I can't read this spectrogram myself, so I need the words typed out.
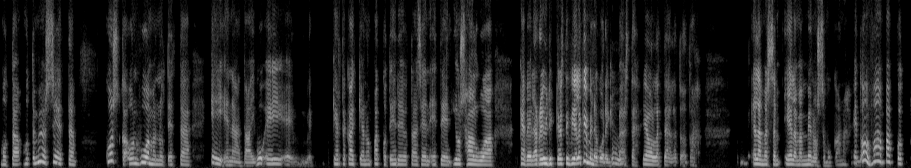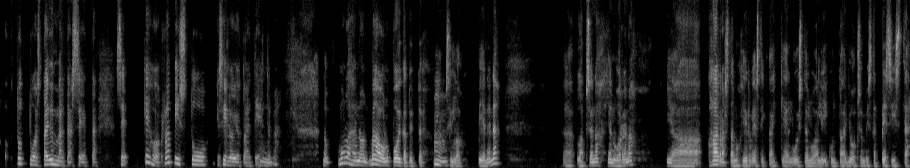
Mutta, mutta myös se, että koska on huomannut, että ei enää taivu, ei, ei kerta kaikkiaan on pakko tehdä jotain sen eteen, jos haluaa kävellä ryhdikkäästi vielä kymmenen vuodenkin Mm. päästä ja olla täällä tuota, elämässä, elämän menossa mukana. Et on vaan pakko tottua tai ymmärtää se, että se keho rapistuu ja sillä on jotain tehtävää. No, mullahan on, mä oon ollut poikatyttö Mm. silloin pienenä, lapsena ja nuorena. Ja harrastanut hirveästi kaikkea luistelua, liikuntaa, juoksemista, pesistä.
